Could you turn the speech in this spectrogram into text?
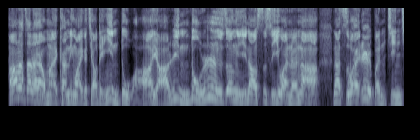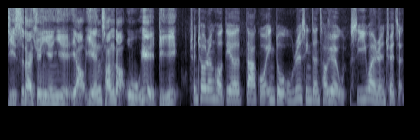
好，那再来我们来看另外一个焦点，印度啊，哎呀，印度日增已经到四十一万人了啊。那此外，日本紧急事态宣言也要延长到五月底。全球人口第二大国印度五日新增超越 五十一万人确诊，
